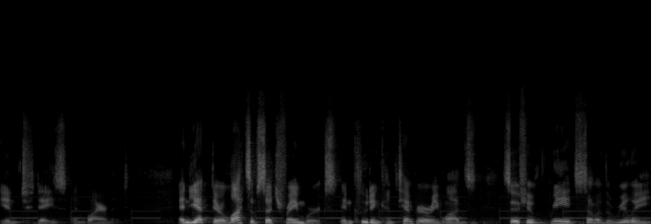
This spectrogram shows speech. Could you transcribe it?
in today's environment. And yet there are lots of such frameworks, including contemporary ones. So if you read some of the really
